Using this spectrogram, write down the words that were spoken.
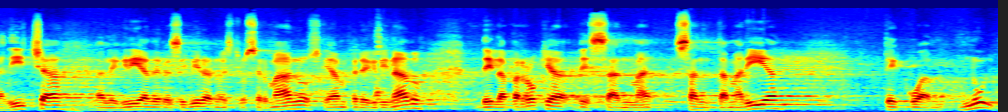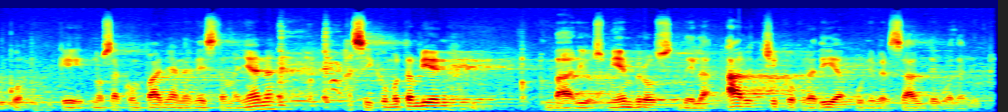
la dicha, la alegría de recibir a nuestros hermanos que han peregrinado de la parroquia de Santa María Tecuanulco, que nos acompañan en esta mañana, así como también varios miembros de la Archicofradía Universal de Guadalupe.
